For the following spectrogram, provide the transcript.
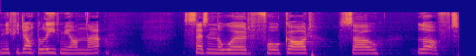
And if you don't believe me on that, says in the word, For God so loved.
